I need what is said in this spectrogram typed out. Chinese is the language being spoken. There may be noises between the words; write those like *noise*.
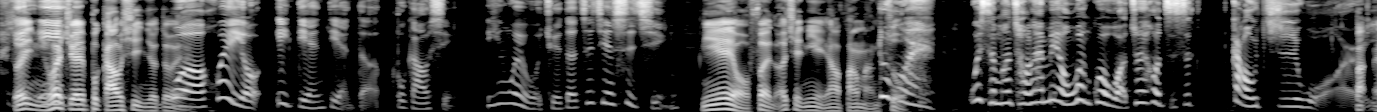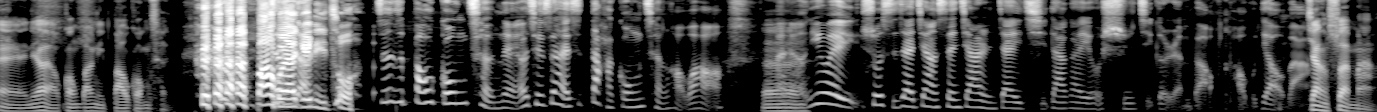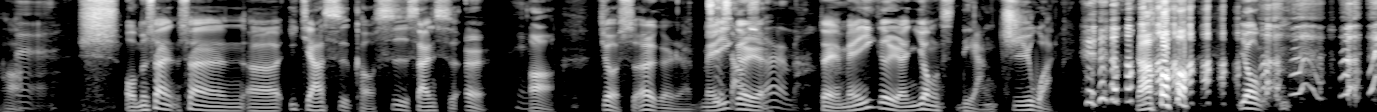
所以你会觉得不高兴就对了。我会有一点点的不高兴，因为我觉得这件事情，你也有份，而且你也要帮忙做。对，为什么从来没有问过我？最后只是告知我而已，帮哎，你要老公帮你包工程，*laughs* 包回来给你做。真的是包工程呢、而且这还是大工程，好不好？哎呀，嗯，因为说实在，这样三家人在一起，大概有十几个人吧，跑不掉吧？这样算嘛哈？哎，十我们算算呃，一家四口，四三十二嘿。啊，就有十二个人，每一个人对，每一个人用两只碗，*laughs* 然后用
